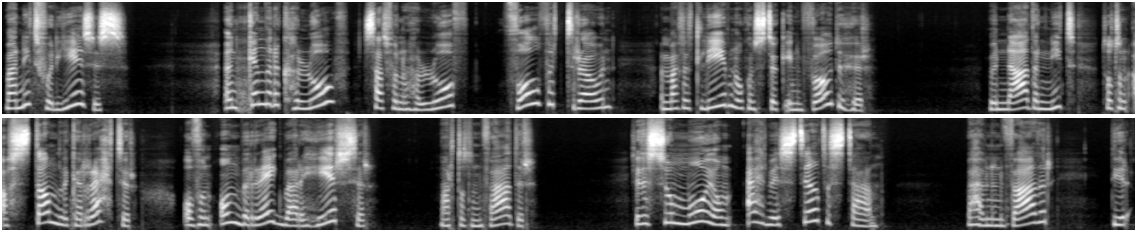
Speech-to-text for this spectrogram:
maar niet voor Jezus. Een kinderlijk geloof staat voor een geloof vol vertrouwen en maakt het leven ook een stuk eenvoudiger. We naderen niet tot een afstandelijke rechter of een onbereikbare heerser, maar tot een vader. Dit is zo mooi om echt bij stil te staan. We hebben een vader die er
